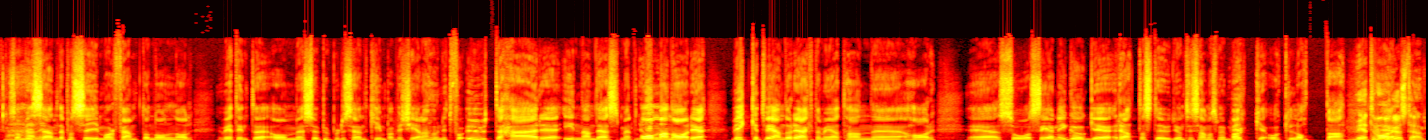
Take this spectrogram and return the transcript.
som vi härligt. sänder på Simor 15.00. Jag vet inte om superproducent Kimpa Wirsén har hunnit få ut det här eh, innan dess, men om han har det, vilket vi ändå räknar med att han eh, har, eh, så ser ni Gugge ratta studion tillsammans med Backe och Lotta. Vet du vad Eh, Gustav?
